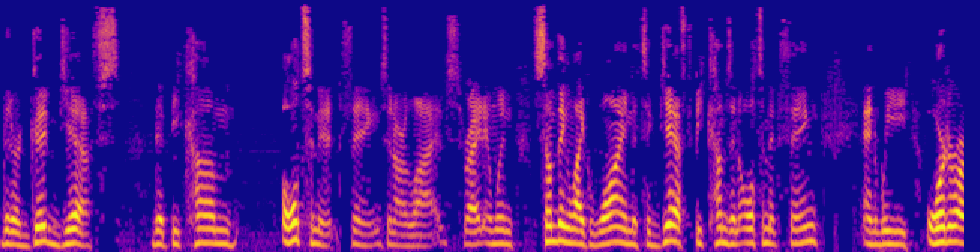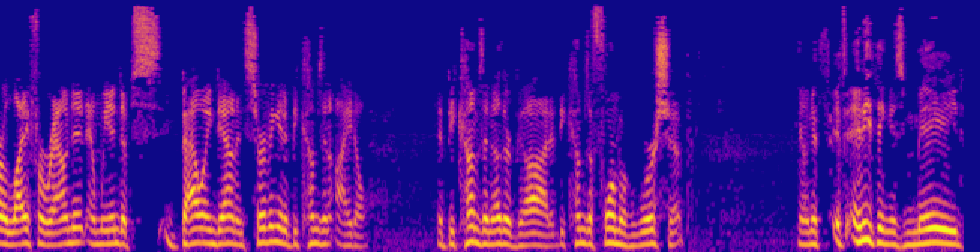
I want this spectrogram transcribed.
that are good gifts that become ultimate things in our lives, right? And when something like wine that's a gift becomes an ultimate thing, and we order our life around it, and we end up bowing down and serving it, it becomes an idol. It becomes another God. It becomes a form of worship. And if, if anything is made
